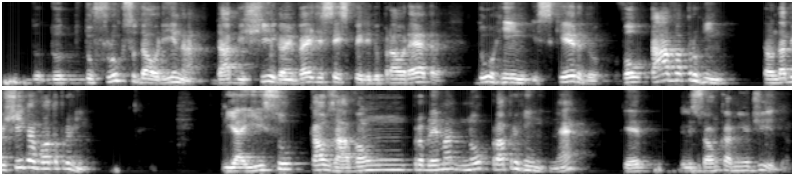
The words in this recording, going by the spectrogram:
do, do, do fluxo da urina da bexiga, ao invés de ser expelido para a uretra, do rim esquerdo voltava para o rim. Então, da bexiga volta para o rim. E aí isso causava um problema no próprio rim, né? Porque ele só é um caminho de ida.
